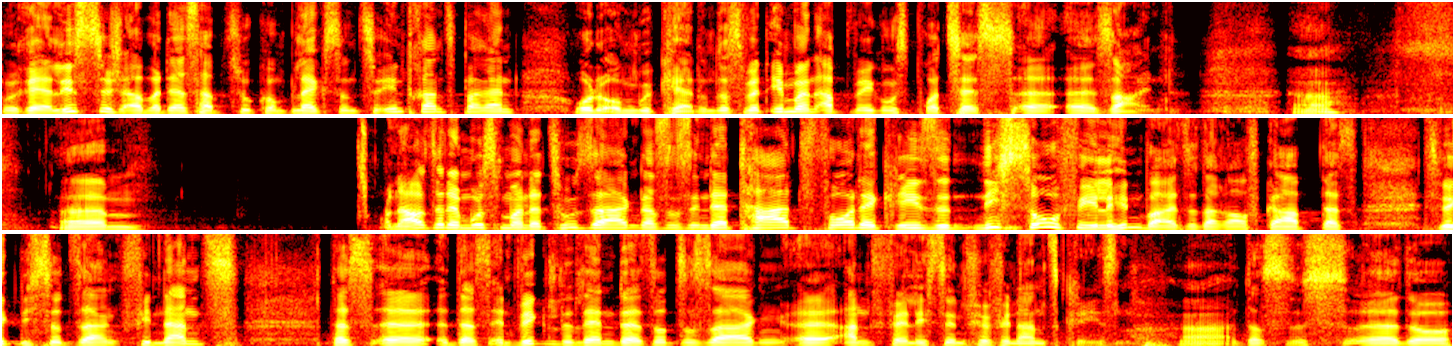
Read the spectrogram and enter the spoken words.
realistisch, aber deshalb zu komplex und zu intransparent oder umgekehrt. Und das wird immer ein Abwägungsprozess äh, äh, sein. Ja? Ähm, und außerdem muss man dazu sagen, dass es in der Tat vor der Krise nicht so viele Hinweise darauf gab, dass es wirklich sozusagen Finanz, dass, äh, dass entwickelte Länder sozusagen äh, anfällig sind für Finanzkrisen. Ja, das ist, äh, so.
